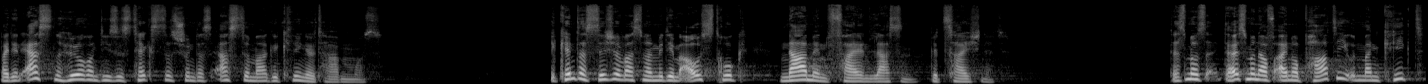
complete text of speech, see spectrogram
bei den ersten Hörern dieses Textes schon das erste Mal geklingelt haben muss. Ihr kennt das sicher, was man mit dem Ausdruck Namen fallen lassen bezeichnet. Da ist man auf einer Party und man kriegt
